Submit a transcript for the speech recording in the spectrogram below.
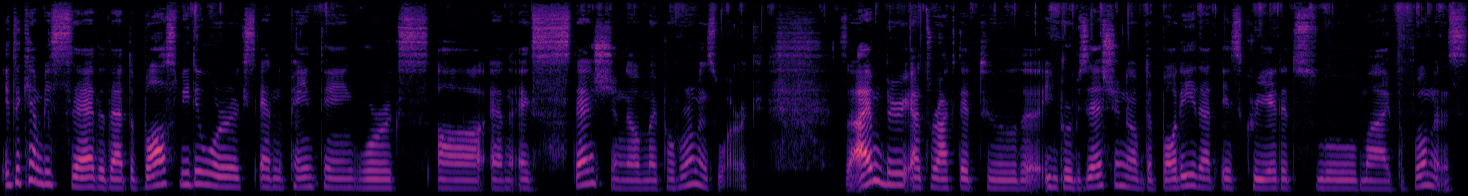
It can be said that the both video works and painting works are an extension of my performance work. So I'm very attracted to the improvisation of the body that is created through my performance.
